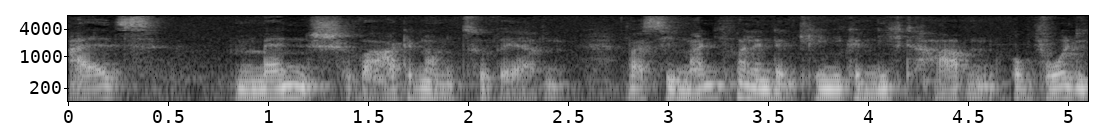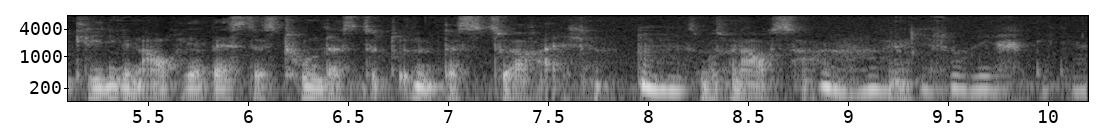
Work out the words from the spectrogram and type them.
als Mensch wahrgenommen zu werden, was sie manchmal in den Kliniken nicht haben, obwohl die Kliniken auch ihr Bestes tun, das zu, das zu erreichen. Mhm. Das muss man auch sagen. Mhm, das ist schon wichtig, ja.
